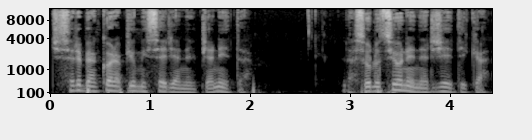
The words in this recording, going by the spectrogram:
ci sarebbe ancora più miseria nel pianeta. La soluzione energetica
